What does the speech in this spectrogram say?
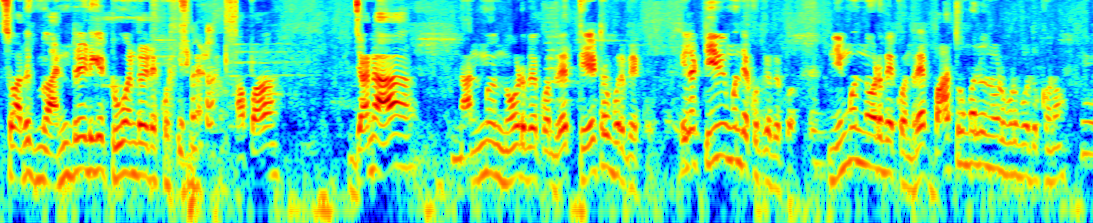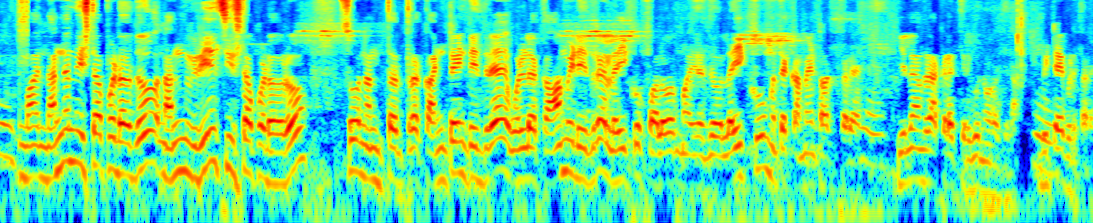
ಸೊ ಅದಕ್ಕೆ ಹಂಡ್ರೆಡ್ಗೆ ಟೂ ಹಂಡ್ರೆಡೇ ಕೊಡ್ತೀನಿ. ಅಪ್ಪ ಜನ ನನ್ನ ನೋಡಬೇಕು ಅಂದರೆ ಥಿಯೇಟ್ರ್ ಬರಬೇಕು. ಇಲ್ಲ ಟಿವಿ ಮುಂದೆ ಕುತ್ಕೋಬೇಕು. ನಿಮ್ಮನ್ನ ನೋಡ್ಬೇಕು ಅಂದ್ರೆ ಬಾತ್ರೂಮ್ ಅಲ್ಲೂ ನೋಡ್ಬಿಡ್ಬೋದು ಕಣೋ. ನನ್ನನ್ನು ಇಷ್ಟಪಡೋದು ನನ್ನ ರೀಲ್ಸ್ ಇಷ್ಟಪಡೋರು. ಸೊ ನನ್ನ ತತ್ರ ಕಂಟೆಂಟ್ ಇದ್ರೆ ಒಳ್ಳೆ ಕಾಮಿಡಿ ಇದ್ರೆ ಲೈಕು ಫಾಲೋ ಮಾಡೋದು ಲೈಕು ಮತ್ತೆ ಕಮೆಂಟ್ ಹಾಕ್ತಾರೆ. ಇಲ್ಲಾಂದ್ರೆ ಆ ಕಡೆ ತಿರುಗು ನೋಡೋದಿಲ್ಲ. ಬಿಟ್ಟೇ ಬಿಡ್ತಾರೆ.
